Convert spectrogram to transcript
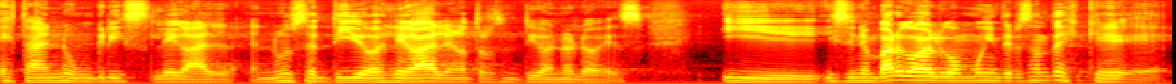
está en un gris legal. En un sentido es legal, en otro sentido no lo es. Y, sin embargo, algo muy interesante es que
